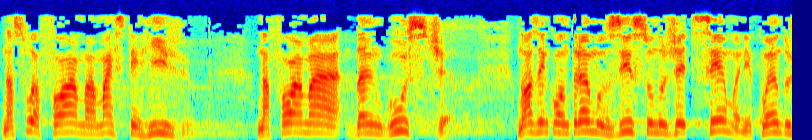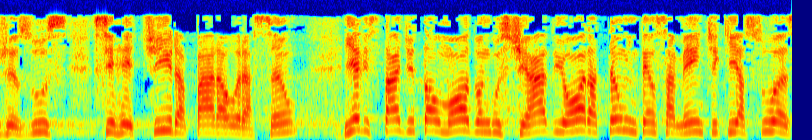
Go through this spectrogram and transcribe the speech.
na sua forma mais terrível, na forma da angústia. Nós encontramos isso no Getsemane, quando Jesus se retira para a oração e ele está de tal modo angustiado e ora tão intensamente que as suas,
